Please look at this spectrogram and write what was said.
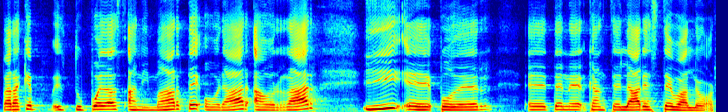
para que eh, tú puedas animarte, orar, ahorrar y eh, poder tener, cancelar este valor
